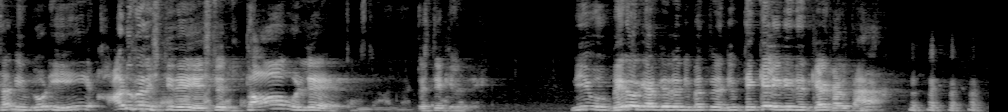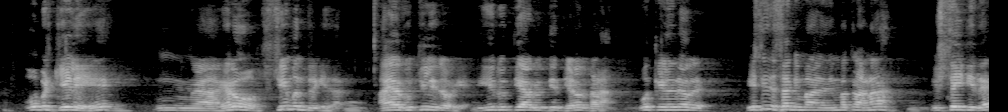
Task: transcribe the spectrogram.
ಸರ್, ನೀವು ನೋಡಿ ಹಾಡುಗಳು ಎಷ್ಟಿದೆ, ಎಷ್ಟು ತಾ ಒಳ್ಳೆ ಪ್ರಶ್ನೆ ಕೇಳಿದ್ರೆ ನೀವು ಬೇರೆಯವ್ರಿಗೆ ಯಾರು ನಿಮ್ಮ ಹತ್ರ ನಿಮ್ಮ ತೆಕ್ಕೇಲಿ ಏನಿದೆ ಅಂತ ಕೇಳಕ್ಕಾಗುತ್ತಾ ಹೋಗ್ಬಿಟ್ಟು ಕೇಳಿ ಯಾರೋ ಶ್ರೀಮಂತರಿಗೆ ಆಯಾ ವೃತ್ತಿಲಿರೋರಿಗೆ. ಈ ವೃತ್ತಿ, ಆ ವೃತ್ತಿ ಅಂತ ಹೇಳೋದು ಬೇಡ. ಹೋಗಿ ಕೇಳಿದ್ರೆ ಅವ್ರು, ಎಷ್ಟಿದೆ ಸರ್ ನಿಮ್ಮ ನಿಮ್ಮ ಹತ್ರ ಹಣ? ಎಷ್ಟು ಸೈಟ್ ಇದೆ?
